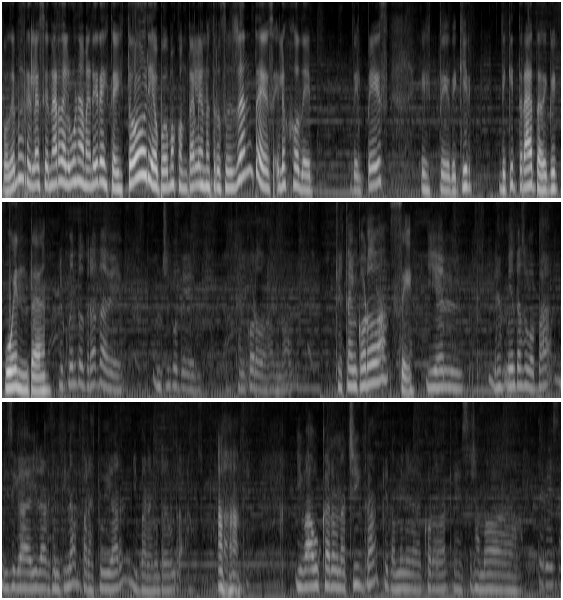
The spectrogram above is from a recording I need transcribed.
¿podemos relacionar de alguna manera esta historia o podemos contarle a nuestros oyentes el ojo de, del pez? Este, de qué, ¿De qué trata? ¿De qué cuenta? El cuento trata de un chico que está en Córdoba, ¿no? que está en Córdoba Sí. y él le miente a su papá, dice que va a ir a Argentina para estudiar y para encontrar un trabajo. Ajá. Y va a buscar a una chica que también era de Córdoba, que se llamaba Teresa.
